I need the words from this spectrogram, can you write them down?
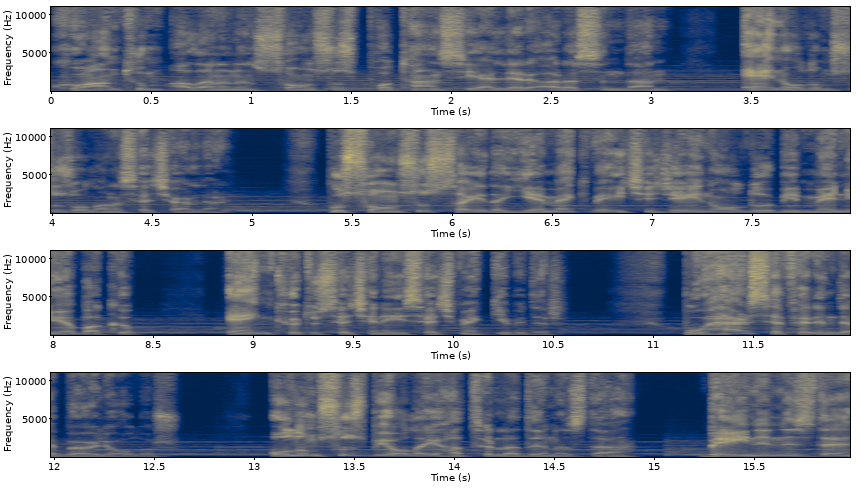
kuantum alanının sonsuz potansiyelleri arasından en olumsuz olanı seçerler. Bu sonsuz sayıda yemek ve içeceğin olduğu bir menüye bakıp en kötü seçeneği seçmek gibidir. Bu her seferinde böyle olur. Olumsuz bir olayı hatırladığınızda, beyninizde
